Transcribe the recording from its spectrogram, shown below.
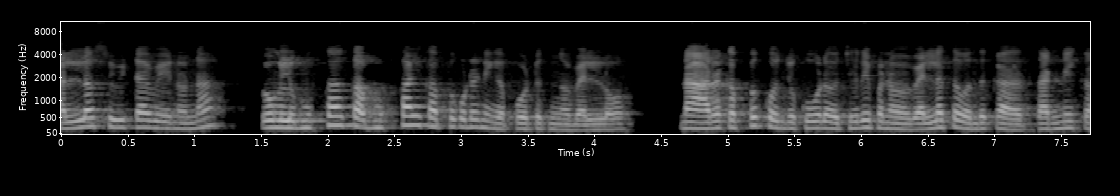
நல்லா ஸ்வீட்டாக வேணும்னா, உங்களுக்கு முக்கால் கப் 3/4 கப்பு கூட நீங்கள் போட்டுக்கோங்க வெல்லம். நான் அரை கப்பு கொஞ்சம் கூட வச்சுக்கிறேன். இப்போ நம்ம வெள்ளத்தை வந்து க தண்ணி க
